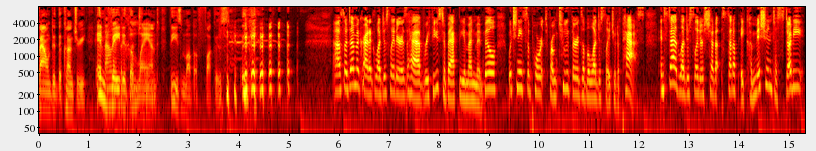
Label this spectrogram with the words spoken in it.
Founded the country, invaded the, country. land. These motherfuckers. Uh, so, Democratic legislators have refused to back the amendment bill, which needs support from two thirds of the legislature to pass. Instead, legislators up, set up a commission to study.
